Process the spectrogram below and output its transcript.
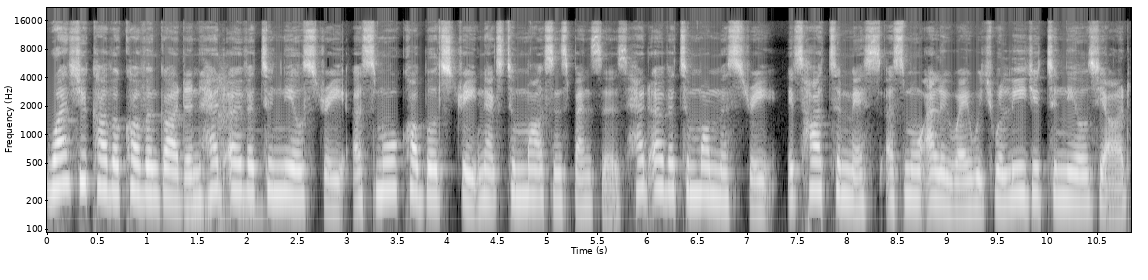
Once you cover Covent Garden, head over to Neal Street, a small cobbled street next to Marks and Spencer's. Head over to Monmouth Street. It's hard to miss a small alleyway which will lead you to Neal's Yard,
